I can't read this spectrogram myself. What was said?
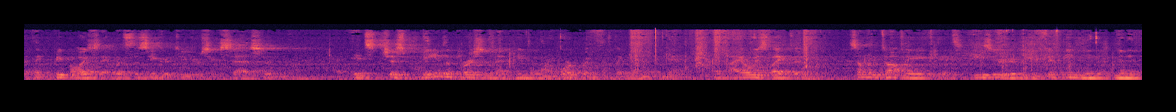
I think people always say, "What's the secret to your success?" And, it's just being the person that people want to work with again and again. And I always like to, somebody taught me it's easier to be 15 minutes, minute,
